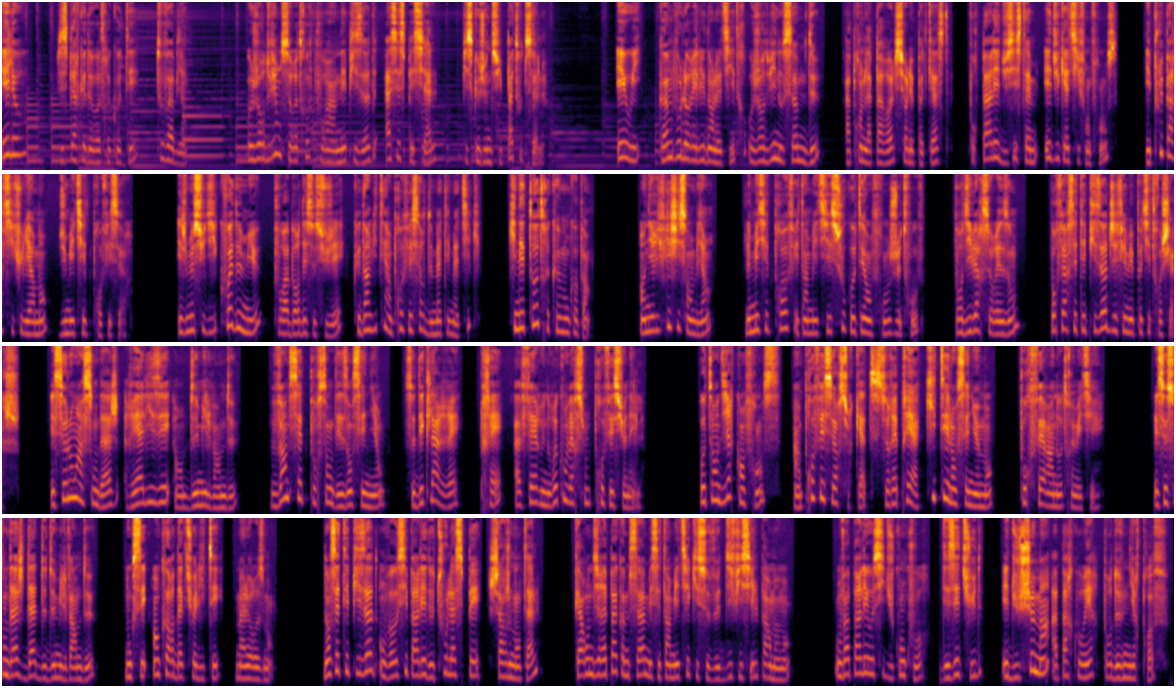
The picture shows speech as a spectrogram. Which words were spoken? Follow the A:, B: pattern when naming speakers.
A: Hello J'espère que de votre côté, tout va bien. Aujourd'hui, on se retrouve pour un épisode assez spécial, puisque je ne suis pas toute seule. Et oui, comme vous l'aurez lu dans le titre, aujourd'hui nous sommes deux à prendre la parole sur le podcast pour parler du système éducatif en France, et plus particulièrement du métier de professeur. Et je me suis dit, quoi de mieux pour aborder ce sujet que d'inviter un professeur de mathématiques qui n'est autre que mon copain. En y réfléchissant bien, le métier de prof est un métier sous-coté en France, je trouve, pour diverses raisons. Pour faire cet épisode, j'ai fait mes petites recherches. Et selon un sondage réalisé en 2022, 27% des enseignants se déclareraient prêts à faire une reconversion professionnelle. Autant dire qu'en France, un professeur sur quatre serait prêt à quitter l'enseignement pour faire un autre métier. Et ce sondage date de 2022, donc c'est encore d'actualité, malheureusement. Dans cet épisode, on va aussi parler de tout l'aspect charge mentale, car on ne dirait pas comme ça, mais c'est un métier qui se veut difficile par moments. On va parler aussi du concours, des études et du chemin à parcourir pour devenir prof.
